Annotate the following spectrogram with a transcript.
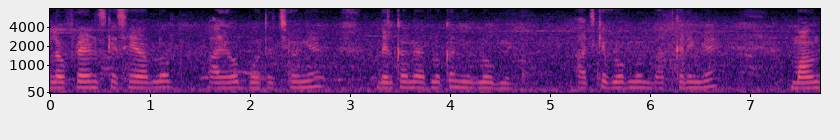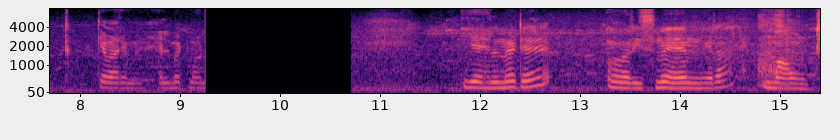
हेलो फ्रेंड्स कैसे हैं आप लोग? आई होप बहुत अच्छे होंगे। वेलकम है आप लोग का न्यू ब्लॉग में। आज के ब्लॉग में हम बात करेंगे माउंट के बारे में हेलमेट माउंट ये हेलमेट है और इसमें है मेरा माउंट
